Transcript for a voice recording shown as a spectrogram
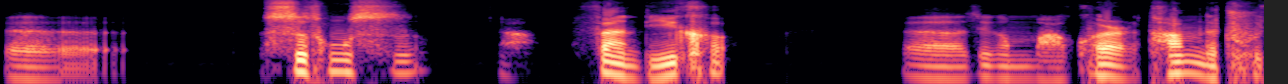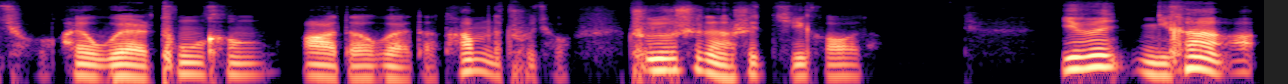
呃斯通斯啊，范迪克。呃，这个马奎尔他们的出球，还有维尔通亨、阿尔德韦尔德他们的出球，出球质量是极高的。因为你看阿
